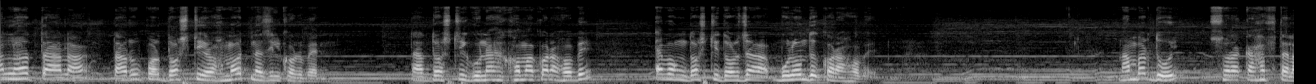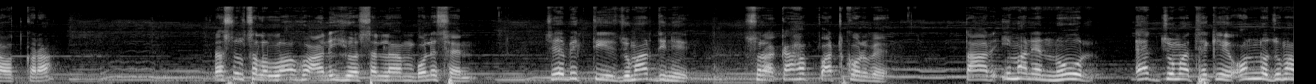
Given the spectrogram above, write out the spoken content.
আল্লাহ তাআলা তার উপর দশটি রহমত নাজিল করবেন। তার দশটি গুনাহ ক্ষমা করা হবে এবং দশটি দরজা বুলন্দ করা হবে। নাম্বার দুই, সোরা কাহাফ তেলাওয়াত করা। রাসুল সাল আলী আসাল্লাম বলেছেন, যে ব্যক্তি জুমার দিনে সোরা কাহাফ পাঠ করবে, তার ইমানের নূর এক জুমা থেকে অন্য জুমা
